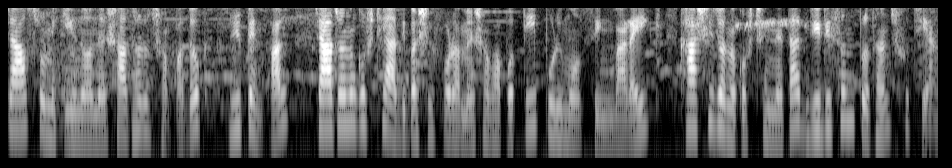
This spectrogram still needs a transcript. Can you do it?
চা শ্রমিক ইউনিয়নের সাধারণ সম্পাদক রিপেন পাল, চা জনগোষ্ঠী আদিবাসী ফোরামের সভাপতি পরিমল সিং বারাইক, খাসি জনগোষ্ঠীর নেতা জিডিসন প্রধান সুচিয়াং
